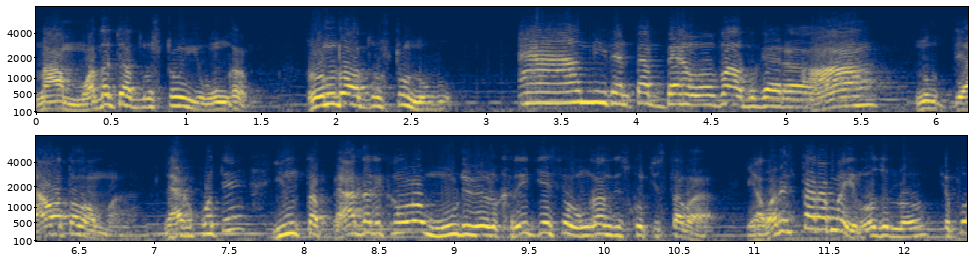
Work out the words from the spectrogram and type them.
నా మొదటి అదృష్టం ఈ ఉంగరం. రెండో అదృష్టం నువ్వు. ఆ, మీరంతా బేమ బాబు గారు. ఆ నువ్వు దేవతవమ్మా. లేకపోతే ఇంత పేదరికంలో మూడు వేలు ఖరీదు చేసే ఉంగరం తీసుకొచ్చిస్తావా? ఎవరిస్తారమ్మా ఈ రోజుల్లో? చెప్పు.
